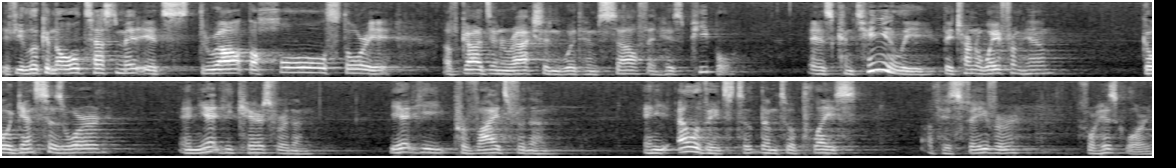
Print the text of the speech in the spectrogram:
If you look in the Old Testament, it's throughout the whole story of God's interaction with himself and his people. As continually they turn away from him, go against his word, and yet he cares for them. Yet he provides for them. And he elevates to them to a place of his favor for his glory.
